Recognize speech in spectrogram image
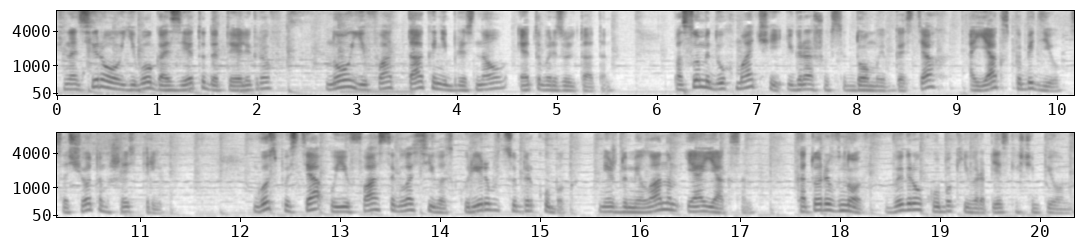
Финансировал его газета The Telegraph, но ЕФА так и не признал этого результата. По сумме двух матчей, игравшихся дома и в гостях, Аякс победил со счетом 6-3. Год спустя УЕФА согласилась курировать Суперкубок между Миланом и Аяксом, который вновь выиграл Кубок Европейских чемпионов.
